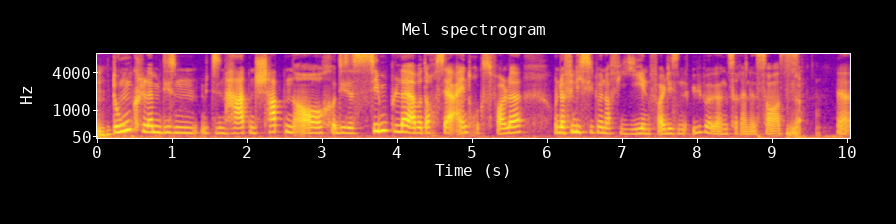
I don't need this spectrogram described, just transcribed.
Dunkle mit diesem, mit diesem harten Schatten auch, dieses Simple, aber doch sehr eindrucksvolle. Und da finde ich, sieht man auf jeden Fall diesen Übergang zur Renaissance. Ja. ja.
